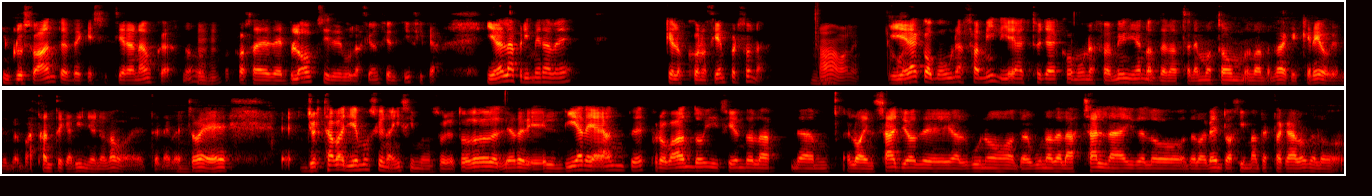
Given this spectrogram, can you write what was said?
incluso antes de que existieran AUCAS, ¿no? Cosas de blogs y de divulgación científica. Y era la primera vez que los conocía en persona. Ah, vale. Y era como una familia, esto ya es como una familia, nos, nos tenemos todos, la verdad que creo que bastante cariño, ¿no? Vamos, esto es, eh, yo estaba allí emocionadísimo, sobre todo el día de, el día de antes, probando y haciendo los ensayos de algunos, de algunas de las charlas y de los, de los eventos así más destacados, de los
